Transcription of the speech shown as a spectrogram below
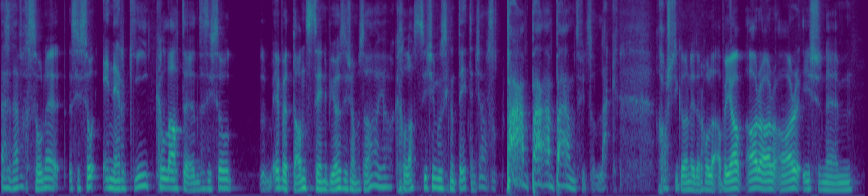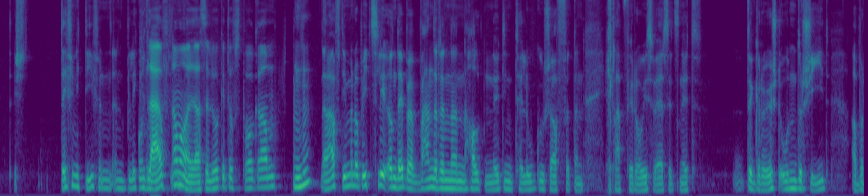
es hat einfach so eine, es ist so energiegeladen und es ist so, eben die Tanzszene bei uns ist immer so, ah ja, klassische Musik und dort dann ist einfach so bam, bam, bam, das wird so leck, kannst du dich gar nicht erholen. Aber ja, RRR ist ein, ähm, definitiv ein, ein Blick. Und läuft nochmal, also schaut aufs Programm. Mhm, er läuft immer noch ein bisschen. Und eben, wenn er dann halt nicht in Telugu arbeitet, dann, ich glaube, für uns wäre es jetzt nicht der grösste Unterschied. Aber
